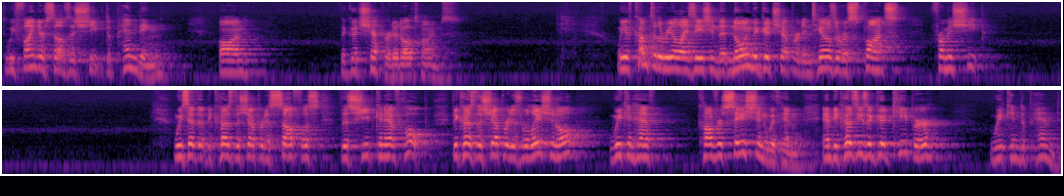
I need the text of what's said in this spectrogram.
Do we find ourselves as sheep depending on the Good Shepherd at all times? We have come to the realization that knowing the Good Shepherd entails a response from his sheep. We said that because the shepherd is selfless, the sheep can have hope. Because the shepherd is relational, we can have conversation with him. And because he's a good keeper, we can depend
